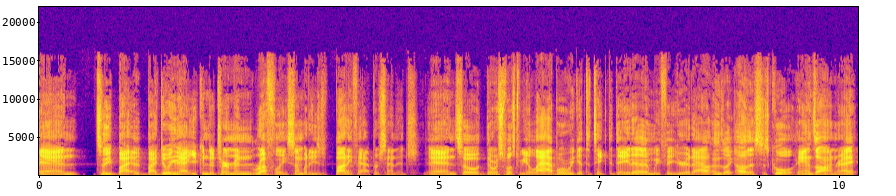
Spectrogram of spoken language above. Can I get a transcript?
and so you, by by doing that, you can determine roughly somebody's body fat percentage. And so there was supposed to be a lab where we get to take the data and we figure it out. And it's like, oh, this is cool, hands on, right?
